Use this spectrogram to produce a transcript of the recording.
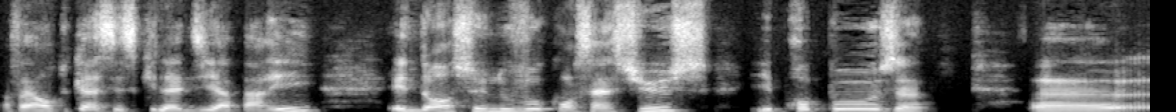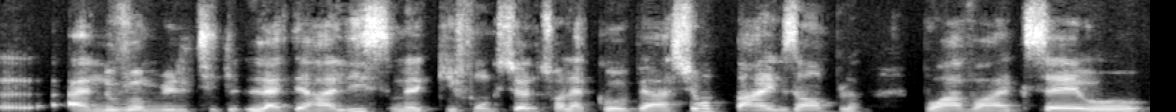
Enfin, en tout cas, c'est ce qu'il a dit à Paris. Et dans ce nouveau consensus, il propose euh, un nouveau multilatéralisme qui fonctionne sur la coopération, par exemple, pour avoir accès aux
